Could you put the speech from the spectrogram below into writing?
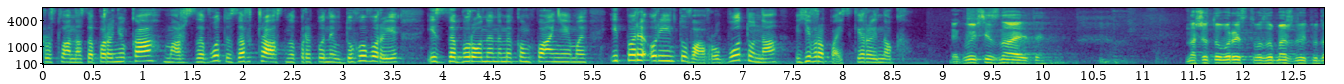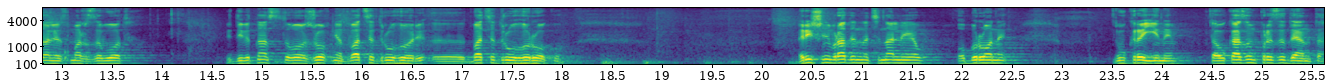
Руслана Запоронюка, Машзавод завчасно припинив договори із забороненими компаніями і переорієнтував роботу на європейський ринок. Як ви всі знаєте, наше товариство з обмеженою відповідальністю «Машзавод» від 19 жовтня 2022 року рішенням Ради національної оборони України та указом президента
